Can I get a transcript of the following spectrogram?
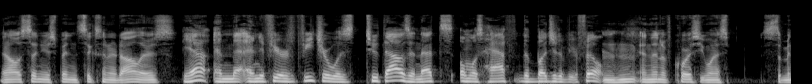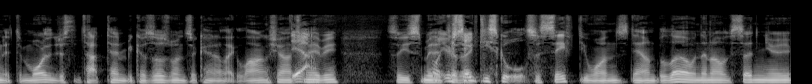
And all of a sudden, you're spending six hundred dollars, Yeah, and and if your feature was two thousand, that's almost half the budget of your film. Mm-hmm. and then of course you want to submit it to more than just the top ten because those ones are kind of like long shots, Yeah. maybe. So you submit Well, it your to safety like, schools. the safety ones down below, and then all of a sudden you're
